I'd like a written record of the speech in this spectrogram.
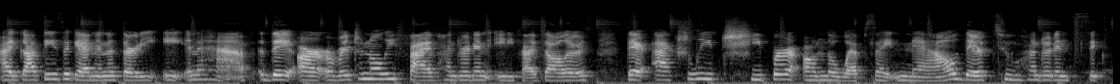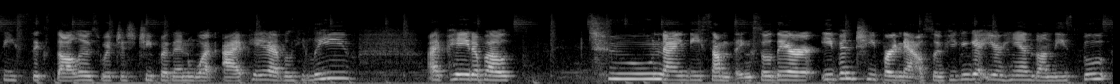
I got these again in a 38 and a half. They are originally 585 dollars. They're actually cheaper on the website now. They're 266 dollars which is cheaper than what i paid i believe. I paid about 290 something. So they're even cheaper now. So if you can get your hands on these boot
